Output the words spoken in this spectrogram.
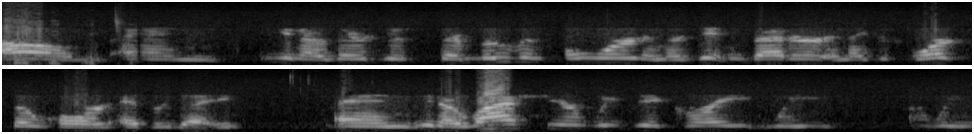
Um, and you know, they're just they're moving forward and they're getting better, and they just work so hard every day. And you know, last year we did great. We we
